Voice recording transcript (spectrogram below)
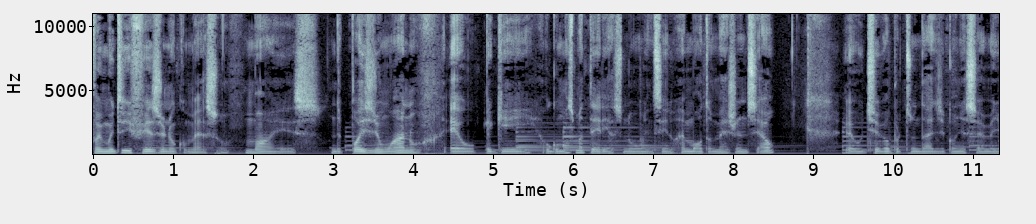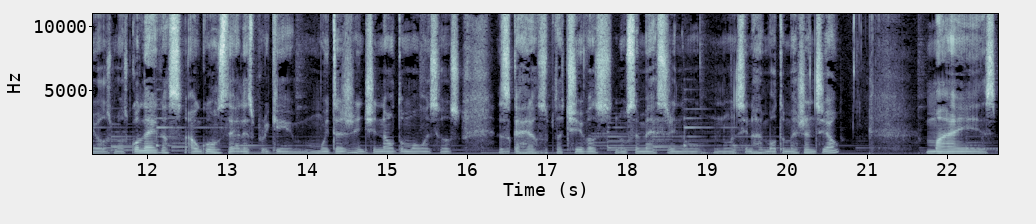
foi muito difícil no começo, mas depois de um ano eu peguei algumas matérias no ensino remoto emergencial. Eu tive a oportunidade de conhecer melhor os meus colegas, alguns deles porque muita gente não tomou essas, essas carreiras optativas no semestre no, no ensino remoto emergencial, mas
